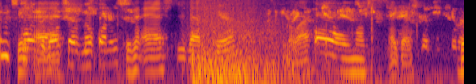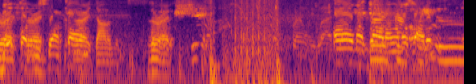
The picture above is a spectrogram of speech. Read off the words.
Have you been exploring the wrong Ash. side of Milk Runners? Doesn't Ash do that here? On the left? Oh my. Okay. To the right, to the right, to the right, Donovan. To the right. Friendly last Oh my god, I almost had him.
